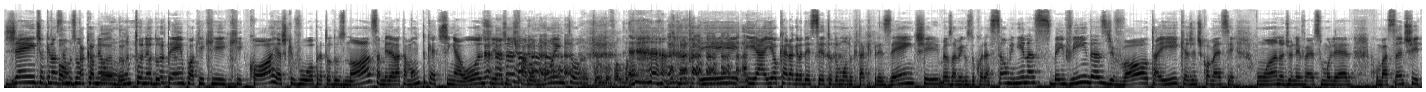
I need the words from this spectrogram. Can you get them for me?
Gente, aqui Muito nós bom, temos um, tá túnel, um túnel do tempo aqui que, que corre, acho que voou pra todos nós. A Mirella tá muito quietinha hoje, a gente falou muito. É que eu tô falando e, e aí eu quero agradecer todo mundo que tá aqui presente, meus amigos do coração. Meninas, bem-vindas de volta aí, que a gente comece um ano de Universo Mulher com bastante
